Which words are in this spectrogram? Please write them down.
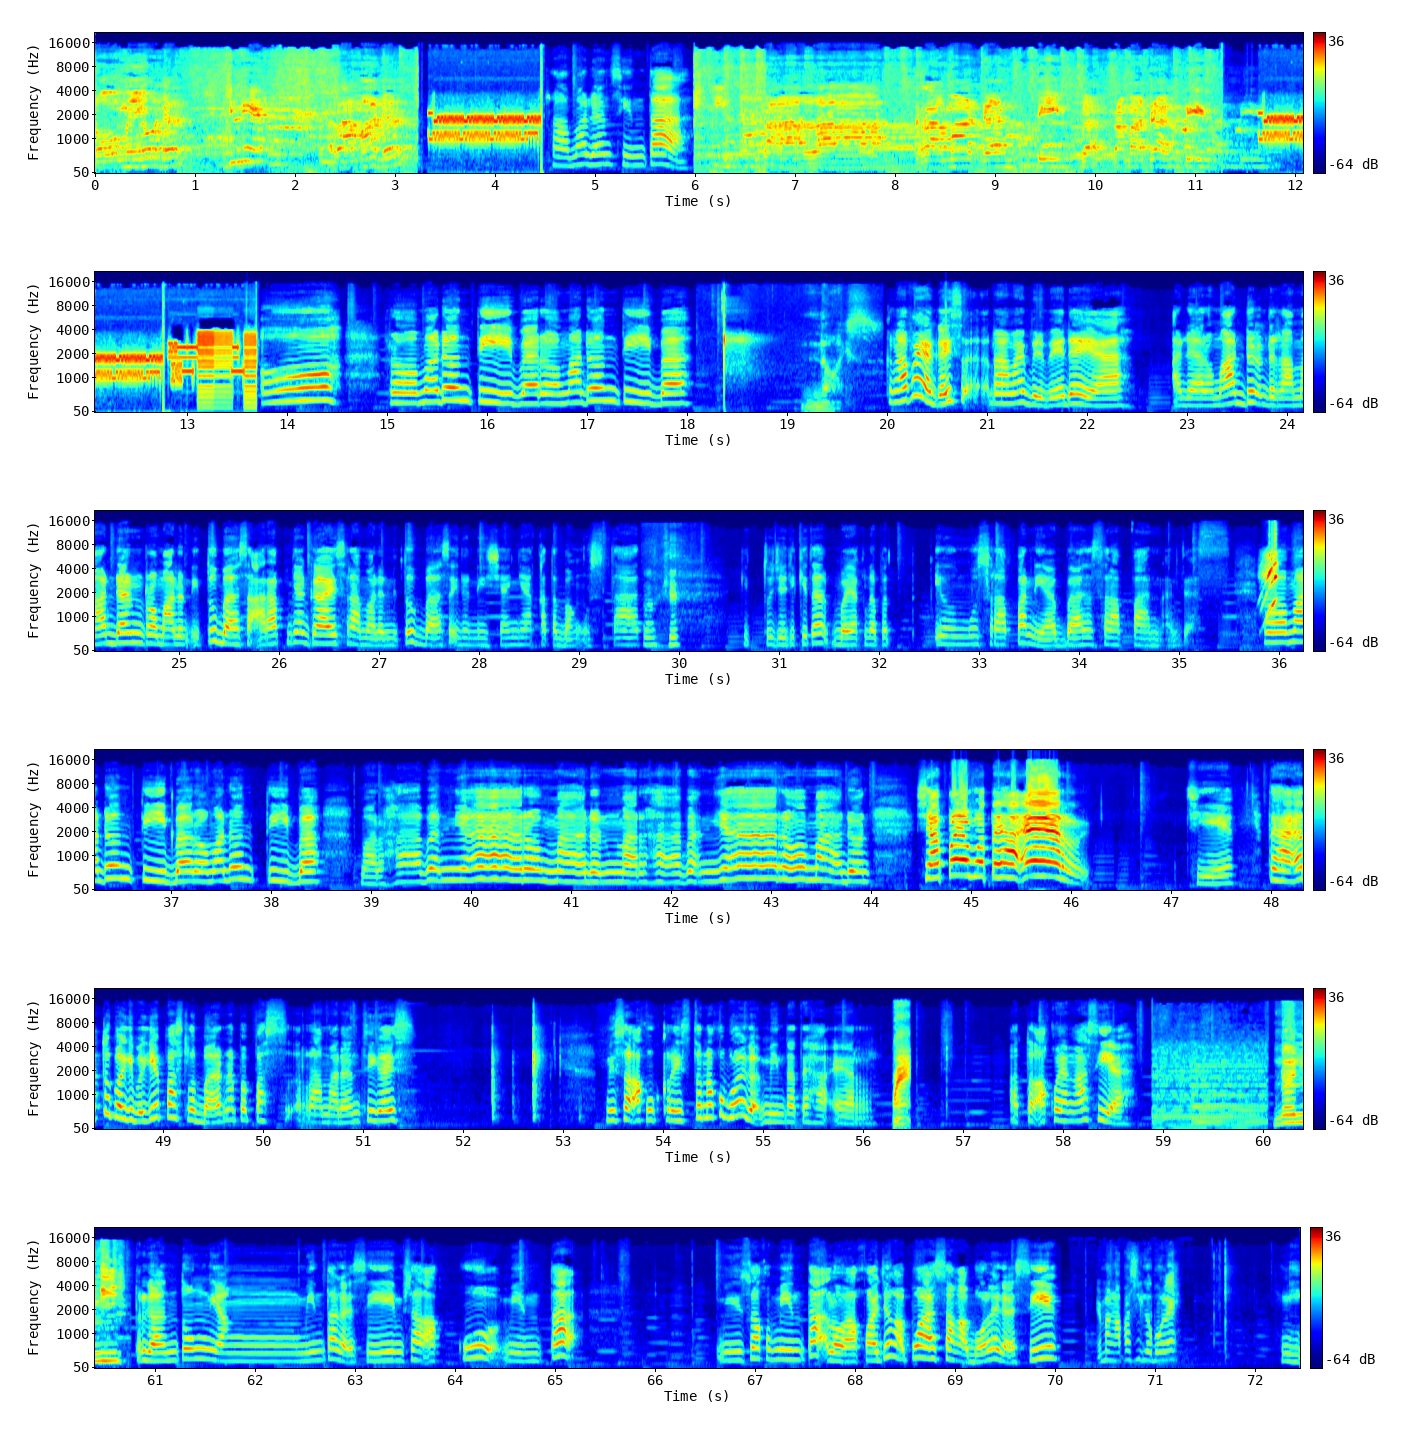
Romeo dan Juliet. Rama dan Rama dan Sinta. Salah Ramadan tiba. Ramadan tiba. Oh, Ramadan tiba, Ramadan tiba. Nice Kenapa ya guys namanya beda-beda ya? Ada Ramadan, ada Ramadan. Ramadan itu bahasa Arabnya guys. Ramadan itu bahasa Indonesianya kata Bang Ustadz. Oke. Gitu. Jadi kita banyak dapat ilmu serapan ya, bahasa serapan anjas. Ramadan tiba, Ramadan tiba. Marhaban ya Ramadan, marhaban ya Ramadan. Siapa yang mau THR? Cie, THR tuh bagi-bagi pas lebaran apa pas Ramadan sih guys? Misal aku Kristen, aku boleh gak minta THR? Atau aku yang ngasih ya? Nani? Tergantung yang minta gak sih? Misal aku minta Bisa aku minta loh, aku aja nggak puasa, nggak boleh gak sih? Emang apa sih nggak boleh? Nih.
